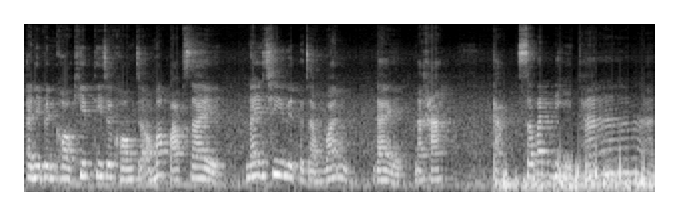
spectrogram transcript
อันนี้เป็นข้อคิดที่เจ้าของจะเอามาปรับใส่ในชีวิตประจำวันได้นะคะ กับสวัสดีค่ะ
